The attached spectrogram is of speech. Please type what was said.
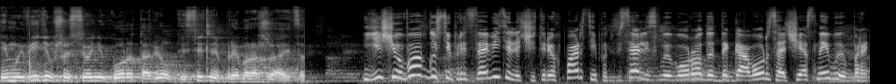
И мы видим, что сегодня город Орел действительно преображается. Еще в августе представители четырех партий подписали своего рода договор за честные выборы.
